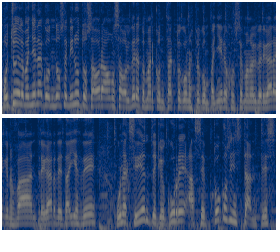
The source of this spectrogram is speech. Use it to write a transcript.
8 de la mañana con 12 minutos. Ahora vamos a volver a tomar contacto con nuestro compañero José Manuel Vergara que nos va a entregar detalles de un accidente que ocurre hace pocos instantes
